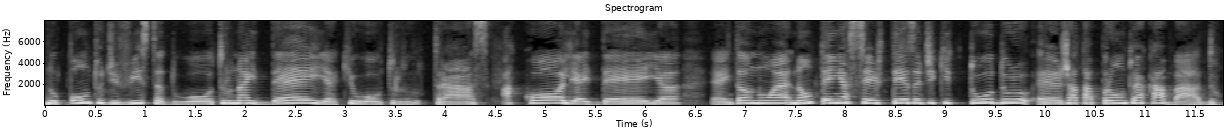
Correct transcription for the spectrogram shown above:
no ponto de vista do outro, na ideia que o outro traz, acolhe a ideia. É, então não é, não tem a certeza de que tudo é, já está pronto e acabado,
